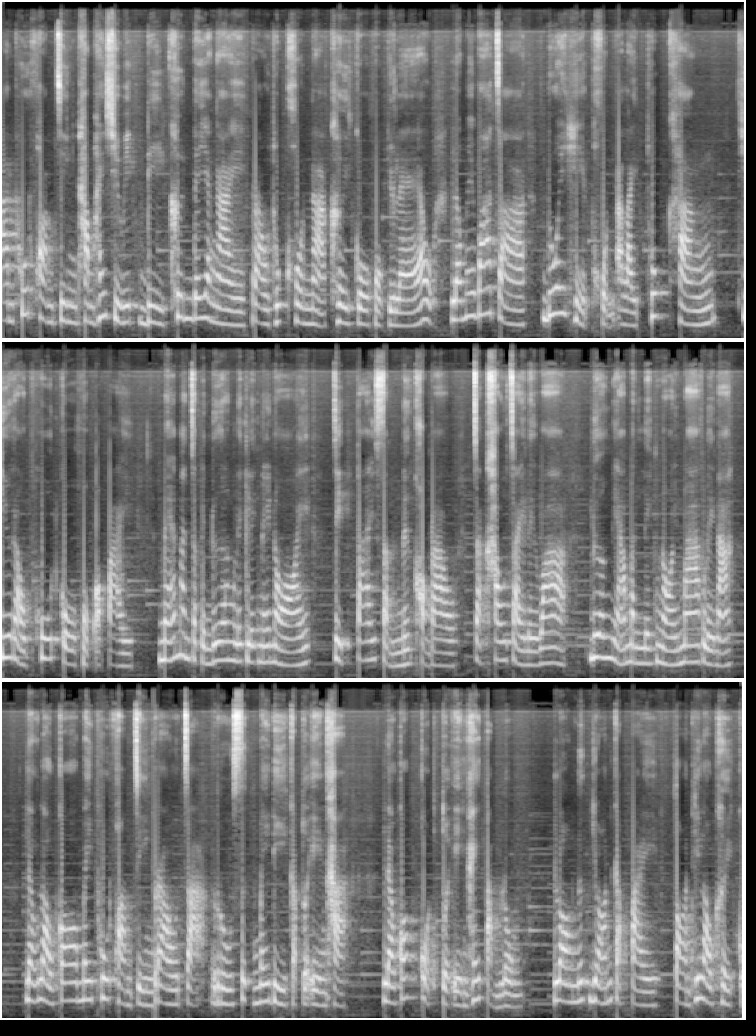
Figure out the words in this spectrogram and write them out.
การพูดความจริงทำให้ชีวิตดีขึ้นได้ยังไง เราทุกคนน่ะเคยโกหกอยู่แล้ว แล้วไม่ว่าจะด้วยเหตุผลอะไรทุกครั้งที่เราพูดโกหกออกไป แม้มันจะเป็นเรื่องเล็กๆ น้อยๆ จิตใต้สำนึกของเราจะเข้าใจเลยว่า เรื่องนี้มันเล็กน้อยมากเลยนะ แล้วเราก็ไม่พูดความจริงเราจะรู้สึกไม่ดีกับตัวเองค่ะ แล้วก็กดตัวเองให้ต่ำลง ลองนึกย้อนกลับไปตอนที่เราเคยโก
